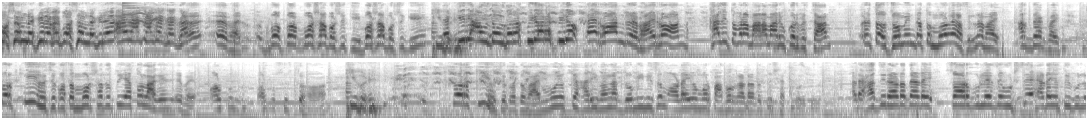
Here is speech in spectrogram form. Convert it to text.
বসাম নাকি রে ভাই বসাম নাকি রে? এ, ভাই বসা বসে কি বসা বসে কি? কি রে আউল দাউল করে পিড়ো রে পিড়ো। এ রন রে ভাই রন। খালি তোমরা মারামারি করবে চান? তো জমিনটা তো মরে আছিল না ভাই? আর দেখ ভাই তোর কি হয়েছে কত? মোর সাথে তুই এত লাগে এ ভাই অল্প অল্প সুস্থ হ তোর কি হয়েছে কত ভাই? মই হচ্ছে হাড়ি ভাঙা জমি নিছম অডাইও মোর পাপড় কাটাটা তুই শেষ করে দিল। আরে হাজির হাটাতে এটাই চর গুলে যে উঠছে এটাই তুই বলে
